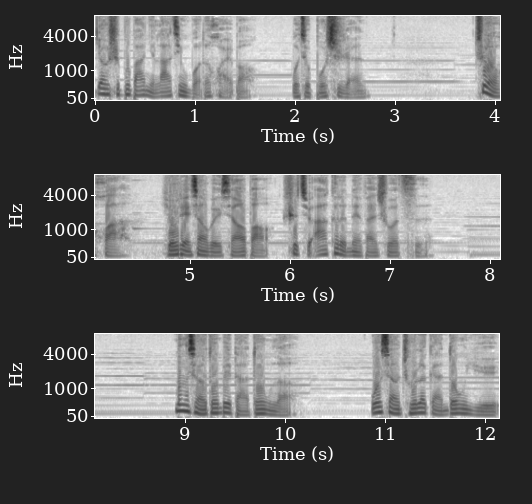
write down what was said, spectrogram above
要是不把你拉进我的怀抱，我就不是人。”这话有点像韦小宝失去阿珂的那番说辞。孟小冬被打动了，我想除了感动于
